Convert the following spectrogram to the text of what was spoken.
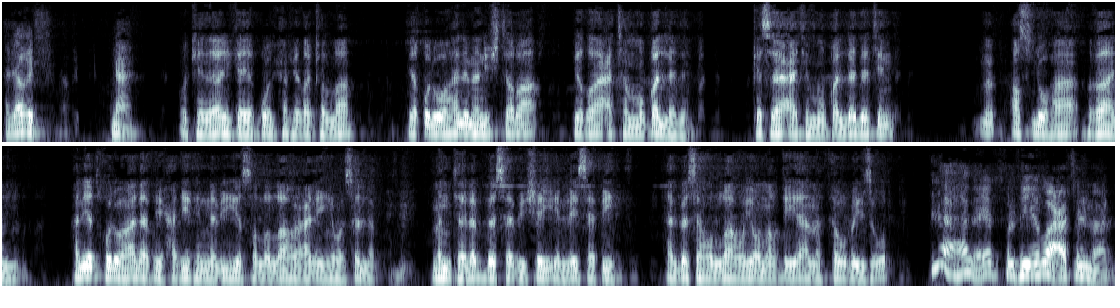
هذا غش. نعم. وكذلك يقول حفظك الله يقول وهل من اشترى بضاعة مقلدة كساعة مقلدة أصلها غالي. هل يدخل هذا في حديث النبي صلى الله عليه وسلم؟ من تلبس بشيء ليس فيه ألبسه الله يوم القيامة ثوب يزور؟ لا هذا يدخل في إضاعة المال.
